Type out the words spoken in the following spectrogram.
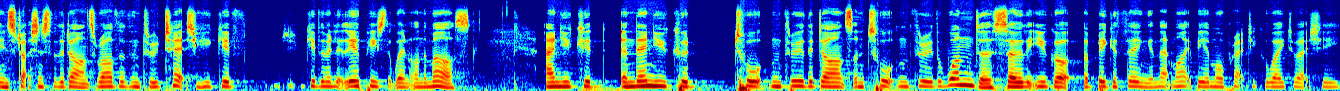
instructions for the dance rather than through text. You could give give them a little earpiece that went on the mask, and you could and then you could talk them through the dance and talk them through the wonder, so that you got a bigger thing, and that might be a more practical way to actually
